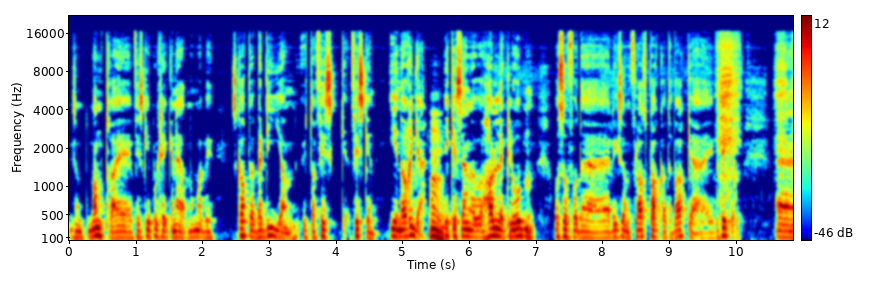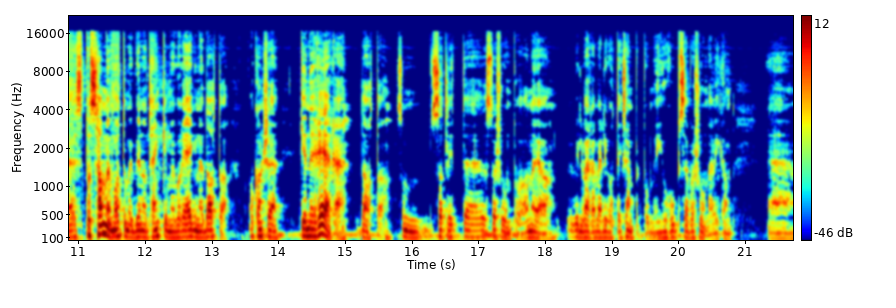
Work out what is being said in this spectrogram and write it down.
liksom, Mantraet i fiskeripolitikken er at nå må vi skape verdiene ut av fisk, fisken i Norge. Ikke sende over halve kloden, og så få det liksom flatpakka tilbake i butikken. Eh, på samme måte må vi begynne å tenke med våre egne data, og kanskje generere data, som satellittstasjonen på Andøya vil være et veldig godt eksempel på, med jordobservasjon, der vi kan eh,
